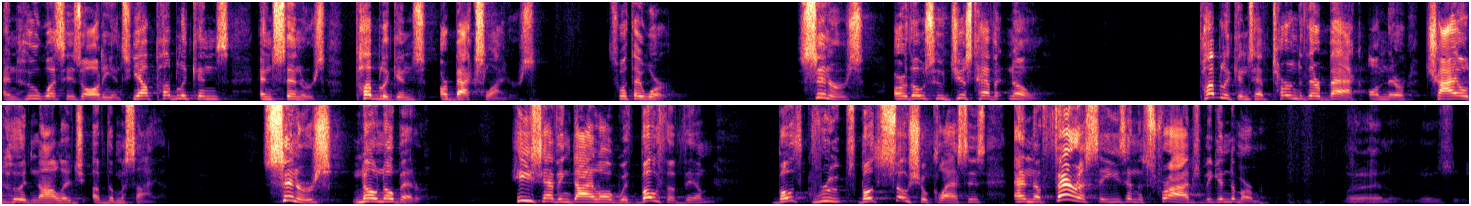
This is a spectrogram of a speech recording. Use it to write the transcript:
And who was his audience? Yeah, publicans and sinners. Publicans are backsliders. That's what they were. Sinners are those who just haven't known. Publicans have turned their back on their childhood knowledge of the Messiah. Sinners know no better. He's having dialogue with both of them, both groups, both social classes, and the Pharisees and the scribes begin to murmur. Well, this is,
